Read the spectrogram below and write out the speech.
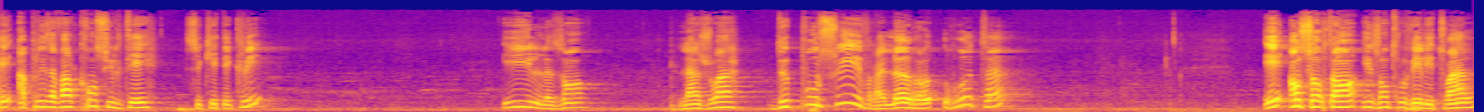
Et après avoir consulté ce qui est écrit, ils ont la joie de poursuivre leur route. Et en sortant, ils ont trouvé l'étoile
